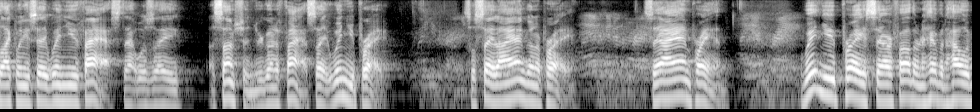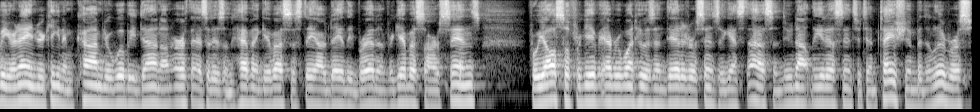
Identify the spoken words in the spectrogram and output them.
like when he said, When you fast. That was a assumption. You're going to fast. Say it, when you pray. When you pray. So say it, I am going to pray. pray. Say, I am praying. I am praying. When you pray, say, Our Father in heaven, hallowed be your name, your kingdom come, your will be done on earth as it is in heaven. Give us this day our daily bread and forgive us our sins for we also forgive everyone who is indebted or sins against us, and do not lead us into temptation, but deliver us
